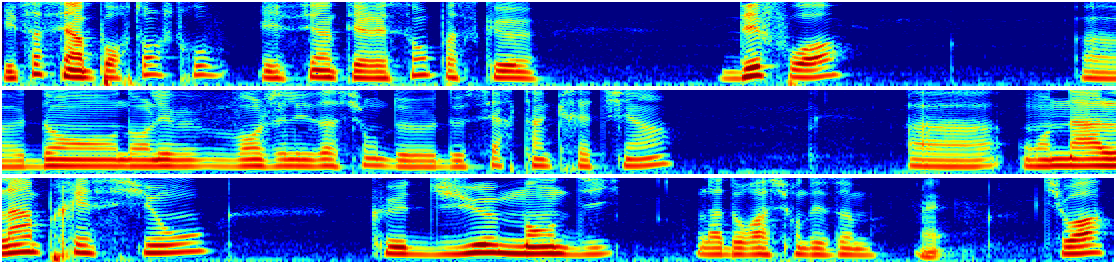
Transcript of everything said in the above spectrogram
Et ça, c'est important, je trouve, et c'est intéressant parce que des fois, euh, dans, dans l'évangélisation de, de certains chrétiens, euh, on a l'impression que Dieu mendie l'adoration des hommes. Ouais. Tu vois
